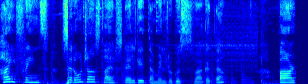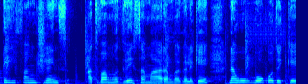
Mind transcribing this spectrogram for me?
ಹಾಯ್ ಫ್ರೆಂಡ್ಸ್ ಸರೋಜಾಸ್ ಲೈಫ್ ಸ್ಟೈಲ್ಗೆ ತಮ್ಮೆಲ್ರಿಗೂ ಸ್ವಾಗತ. ಪಾರ್ಟಿ ಫಂಕ್ಷನ್ಸ್ ಅಥವಾ ಮದುವೆ ಸಮಾರಂಭಗಳಿಗೆ ನಾವು ಹೋಗೋದಕ್ಕೆ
